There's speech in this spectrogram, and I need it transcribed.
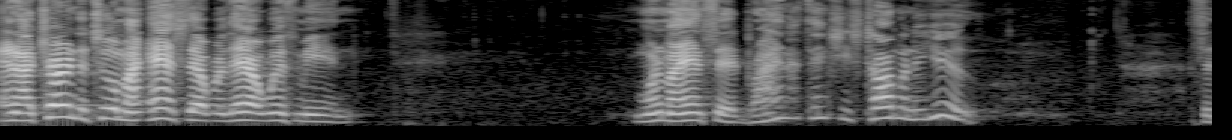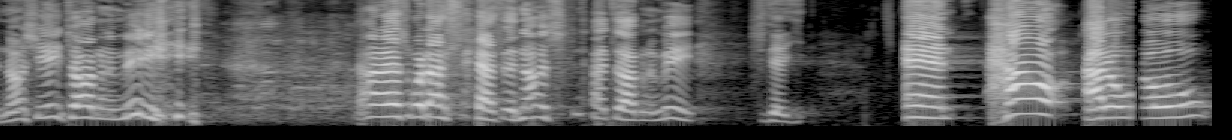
And I turned to two of my aunts that were there with me, and one of my aunts said, Brian, I think she's talking to you. I said, No, she ain't talking to me. no, that's what I said. I said, No, she's not talking to me. She said, and how, I don't know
